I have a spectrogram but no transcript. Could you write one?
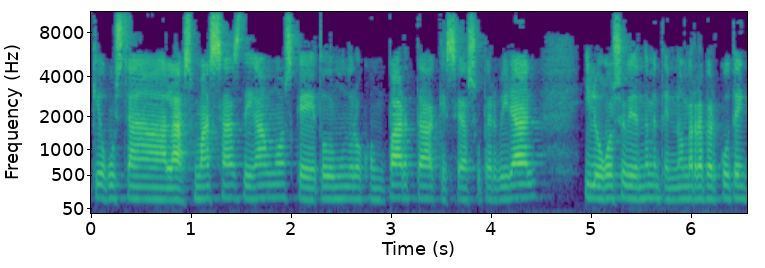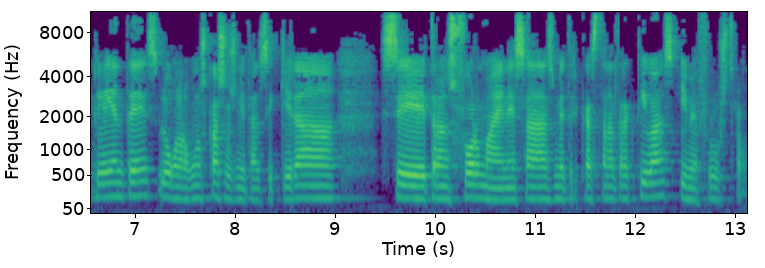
que guste a las masas, digamos, que todo el mundo lo comparta, que sea súper viral, y luego eso evidentemente no me repercute en clientes, luego en algunos casos ni tan siquiera se transforma en esas métricas tan atractivas y me frustro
